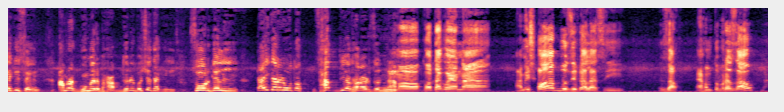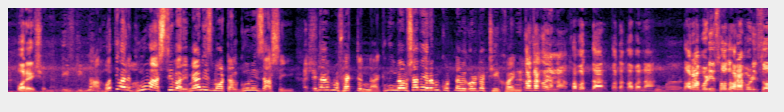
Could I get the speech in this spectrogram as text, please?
দেখিছেন। আমরা ঘুমের ভাব ধরে বসে থাকি চোর গেলি টাইগারের মতো ঝাঁপ দিয়ে ধরার জন্য। কথা কয় না। আমি সব বুঝি ফেলাছি। যাও এখন তোমরা যাও পরে এসো না না হতে পারে ঘুম আসতে পারে। ম্যান ইজ মর্টাল ঘুম ইজ আসে এটা কোনো ফ্যাক্টর না। কিন্তু ইমাম সাহেব এরকম কোটনামি করাটা ঠিক হয়নি। কথা কয় না খবরদার কথা কবা না। ধরা পড়িছো ধরা পড়িছো।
